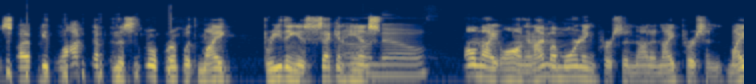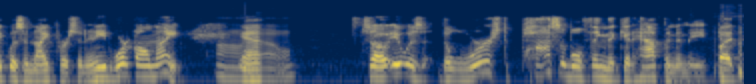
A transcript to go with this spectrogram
so I'd be locked up in this little room with Mike, breathing his secondhand Oh no. all night long. And I'm a morning person, not a night person. Mike was a night person, and he'd work all night. Oh Yeah. no. So it was the worst possible thing that could happen to me. But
